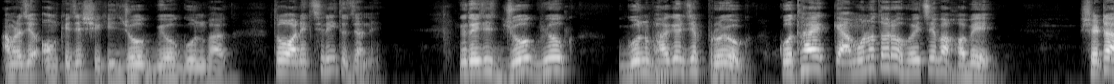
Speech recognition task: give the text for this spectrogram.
আমরা যে অঙ্কে যে শিখি, যোগ, বিয়োগ, গুণ, ভাগ, তো অনেক ছেলেই তো জানে। কিন্তু এই যে যোগ, বিয়োগ, গুণ, ভাগের যে প্রয়োগ, কোথায় কেমনতর হয়েছে বা হবে, সেটা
